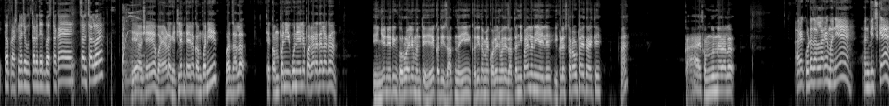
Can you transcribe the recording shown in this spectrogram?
इथं प्रश्नाचे उत्तर देत बसता काय? चल चल बरं. हे असे भयाला घेतले ना त्यानं कंपनीत बस झालं. ते कंपनी इकून यायले पगार द्या लागन. इंजिनिअरिंग करू राहिले म्हणते हे कधी जात नाही कधी तुम्ही कॉलेजमध्ये जाताना पाहिलं नाही यायले. इकडेच तर आउट येत राहते हा? काय समजून नाही राहिलं. अरे कुठं चालला रे म्हणे आणि बिचक्या?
